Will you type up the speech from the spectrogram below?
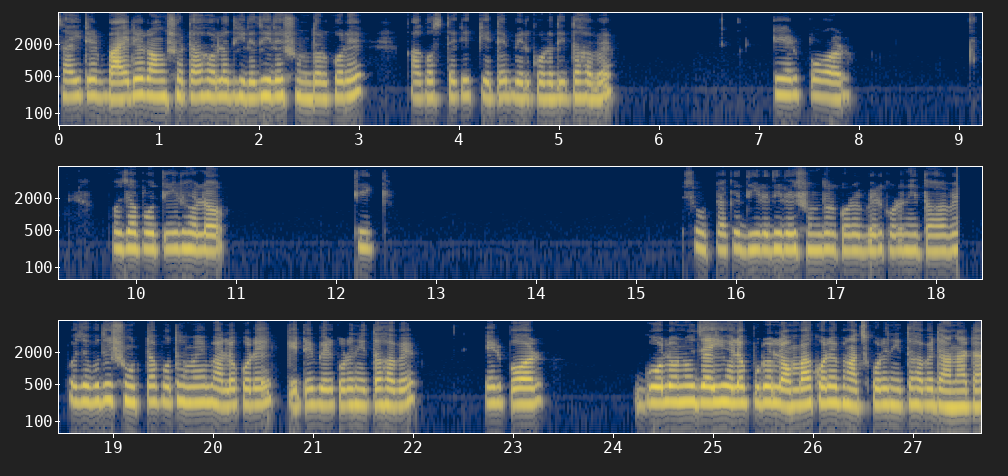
সাইডের বাইরের অংশটা হলো ধীরে ধীরে সুন্দর করে কাগজ থেকে কেটে বের করে দিতে হবে। এরপর প্রজাপতির হলো ঠিক সুরটাকে ধীরে ধীরে সুন্দর করে বের করে নিতে হবে। প্রজাপতির সুরটা প্রথমে ভালো করে কেটে বের করে নিতে হবে। এরপর গোল অনুযায়ী হলো পুরো লম্বা করে ভাঁজ করে নিতে হবে ডানাটা,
